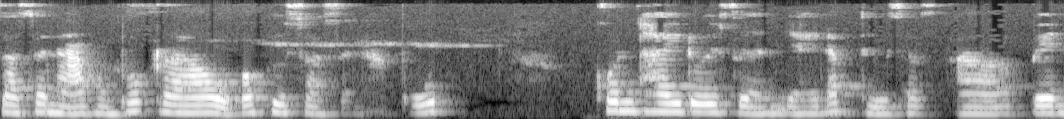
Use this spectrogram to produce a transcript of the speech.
ศาสนาของพวกเราก็คือศาสนาพุทธ คนไทยโดยส่วนใหญ่นับถืออเป็น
